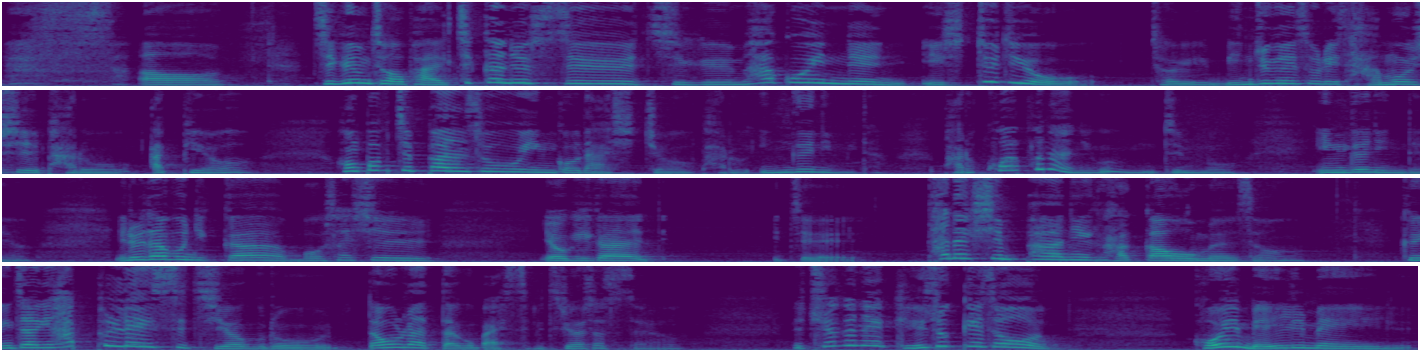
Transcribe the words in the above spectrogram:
어, 지금 저 발칙한 뉴스 지금 하고 있는 이 스튜디오 저희 민중의 소리 사무실 바로 앞이요. 헌법재판소인 건 아시죠? 바로 인근입니다. 바로 코앞은 아니고 아무튼 뭐 인근인데요. 이러다 보니까 뭐 사실 여기가 이제 탄핵 심판이 가까워오면서 굉장히 hot place 지역으로 떠올랐다고 말씀을 드렸었어요. 최근에 계속해서 거의 매일매일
